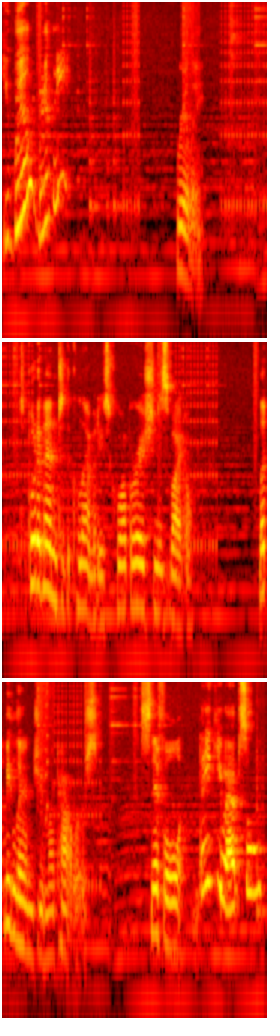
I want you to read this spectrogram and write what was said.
You will? Really? Really. To put an end to the calamities, cooperation is vital. Let me lend you my powers. Sniffle. Thank you, Absol.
